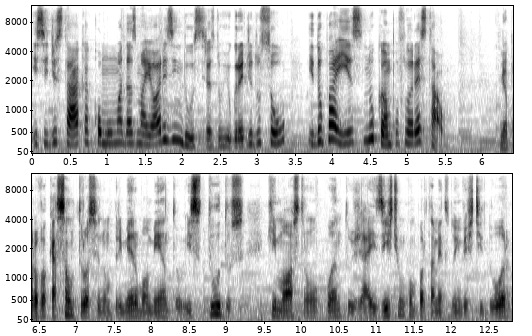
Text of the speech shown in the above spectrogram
e se destaca como uma das maiores indústrias do Rio Grande do Sul e do país no campo florestal. Minha provocação trouxe, num primeiro momento, estudos que mostram o quanto já existe um comportamento do investidor,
